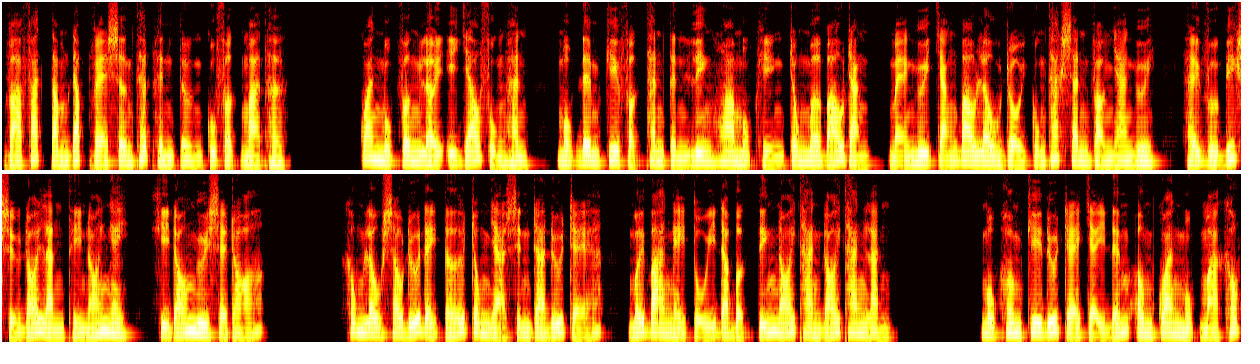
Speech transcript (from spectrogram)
và phát tâm đắp vẽ sơn thép hình tượng của Phật mà thơ. Quan mục vâng lời y giáo phụng hành, một đêm kia Phật thanh tịnh liên hoa mục hiện trong mơ báo rằng, mẹ ngươi chẳng bao lâu rồi cũng thác sanh vào nhà ngươi, hễ vừa biết sự đói lạnh thì nói ngay, khi đó ngươi sẽ rõ. Không lâu sau đứa đầy tớ trong nhà sinh ra đứa trẻ, mới ba ngày tuổi đã bật tiếng nói than đói than lạnh. Một hôm kia đứa trẻ chạy đến ông quan mục mà khóc,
